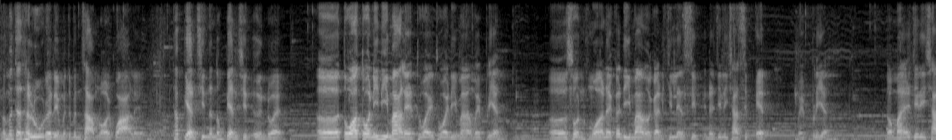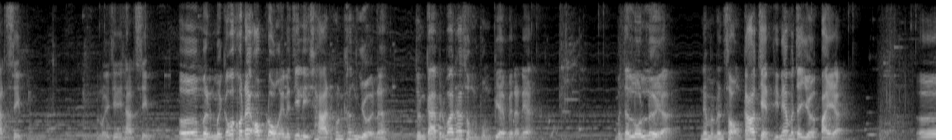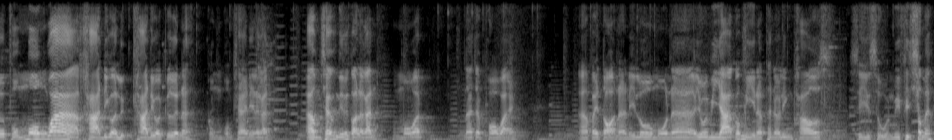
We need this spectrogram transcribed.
แล้วมันจะทะลุด้วยเดี๋ยวมันจะเป็น 300 กว่าเลย ถ้าเปลี่ยนชิ้นนั้นต้องเปลี่ยนชิ้นอื่นด้วย เออตัวตัวนี้ดีมากเลยถ้วยถ้วยดีมากไม่เปลี่ยน เออส่วนหัวเนี่ยก็ดีมากเหมือนกันคิดเลน10 Energy Recharge 11 ไม่เปลี่ยน ดอกไม้ Energy Recharge 10คนนู้น Energy Recharge 10 เออเหมือนเหมือนกับว่าเขาได้ออฟลง Energy Recharge ค่อนข้างเยอะนะ จนกลายเป็นว่าถ้าสมมติผมเปลี่ยนเป็นอันเนี้ย มันจะล้นเลยอะ่ะ เนี่ยมันเป็น 297 ทีเนี้ยมันจะเยอะไปอะ่ะ เออผมมองว่าขาดดีกว่าขาดดีกว่าเกินนะ ผมผมใช้อันนี้แล้วกัน อะผมใช้แบบนี้ไปก่อนแล้วกัน ผมมองว่าน่าจะพอไหว อ่าไปต่อนะนี่โลโมนาโยมิยะก็มีนะ Tunneling Pulse 40 มีฟิชเชอร์ไหม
